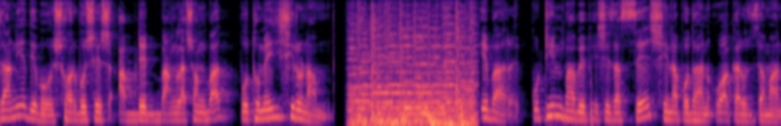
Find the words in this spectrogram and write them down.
জানিয়ে দেব সর্বশেষ আপডেট বাংলা সংবাদ, প্রথমেই শিরোনাম। এবার কঠিনভাবে ফেসে যাচ্ছে সেনাপ্রধান ওয়াকারুজ্জামান।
